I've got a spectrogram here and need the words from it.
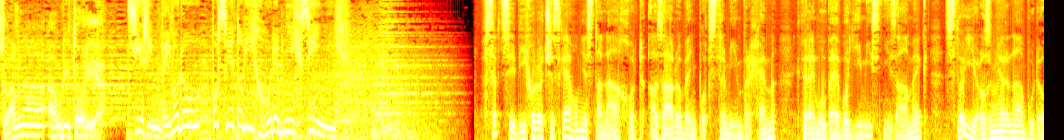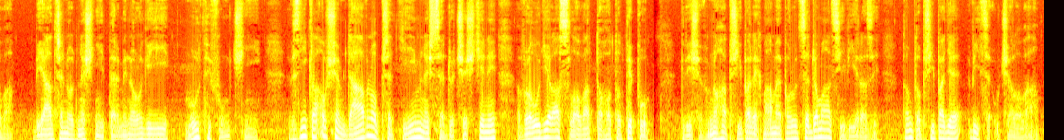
Slavná auditoria. Cířím vejvodou po světových hudebních síních. V srdci východočeského města Náchod a zároveň pod strmým vrchem, kterému vévodí místní zámek, stojí rozměrná budova, vyjádřeno dnešní terminologií multifunkční. Vznikla ovšem dávno předtím, než se do češtiny vloudila slova tohoto typu, když v mnoha případech máme po ruce domácí výrazy, v tomto případě více účelová.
